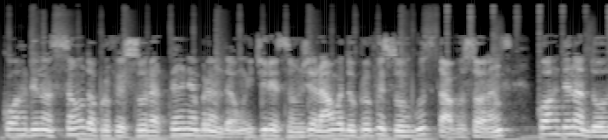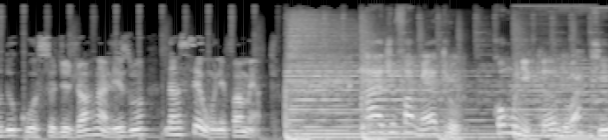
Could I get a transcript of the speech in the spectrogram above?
Coordenação da professora Tânia Brandão e direção geral é do professor Gustavo Sorans, coordenador do curso de jornalismo da Ceune Fametro. Rádio Fametro, comunicando aqui.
